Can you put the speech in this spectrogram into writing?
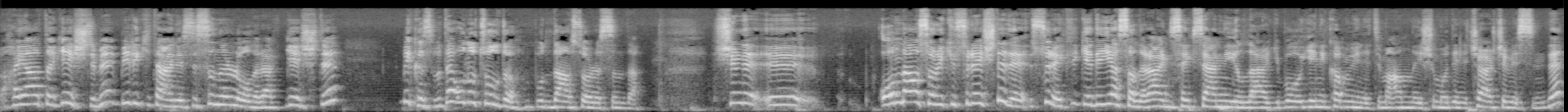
hayata geçti mi? Bir iki tanesi sınırlı olarak geçti. Bir kısmı da unutuldu bundan sonrasında. Şimdi e, ondan sonraki süreçte de sürekli gene yasalar aynı 80'li yıllar gibi o yeni kamu yönetimi anlayışı modeli çerçevesinde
